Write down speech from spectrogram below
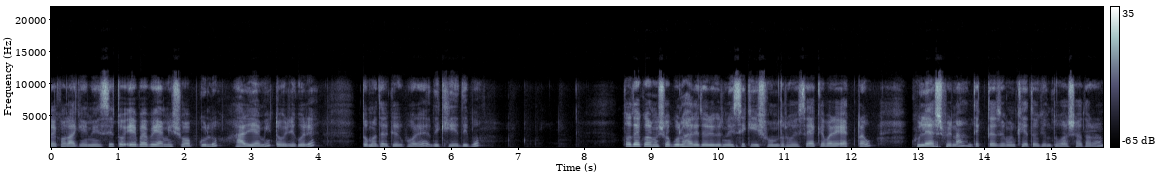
দেখো, লাগিয়ে নিয়েছি। তো এভাবে আমি সবগুলো হারিয়ে আমি তৈরি করে তোমাদেরকে পরে দেখিয়ে দিব। তো দেখো, আমি সবগুলো হারিয়ে তৈরি করে নিয়েছি। কি সুন্দর হয়েছে। একেবারে একটাও খুলে আসবে না। দেখতে যেমন খেতেও কিন্তু অসাধারণ।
